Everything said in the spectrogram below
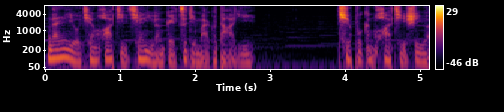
男人有钱花几千元给自己买个大衣，却不肯花几十元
